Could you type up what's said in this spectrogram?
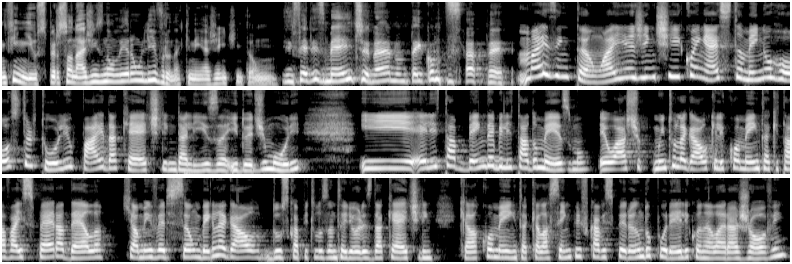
Enfim, os personagens não leram o livro, né, que nem a gente, então... Infelizmente, né, não tem como saber. Mas então, aí a gente conhece também o Roster Túlio, pai da Kathleen, da Lisa e do Edmure, e ele tá bem debilitado mesmo. Eu acho muito legal que ele comenta que tava à espera dela, que é uma inversão bem legal dos capítulos anteriores da Kathleen, que ela comenta que ela sempre ficava esperando por ele quando ela era jovem.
